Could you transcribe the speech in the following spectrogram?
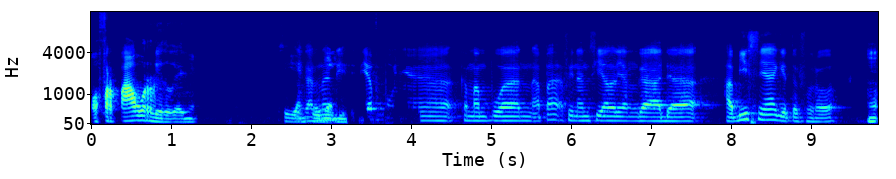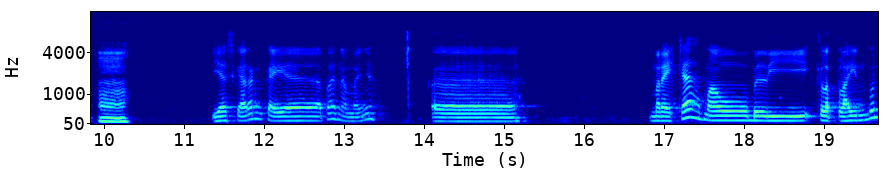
overpower gitu kayaknya. Si Ya karena punya. di- dia punya kemampuan apa finansial yang enggak ada habisnya gitu, Bro. Mm-mm. Ya sekarang kayak apa namanya? eh mereka mau beli klub lain pun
